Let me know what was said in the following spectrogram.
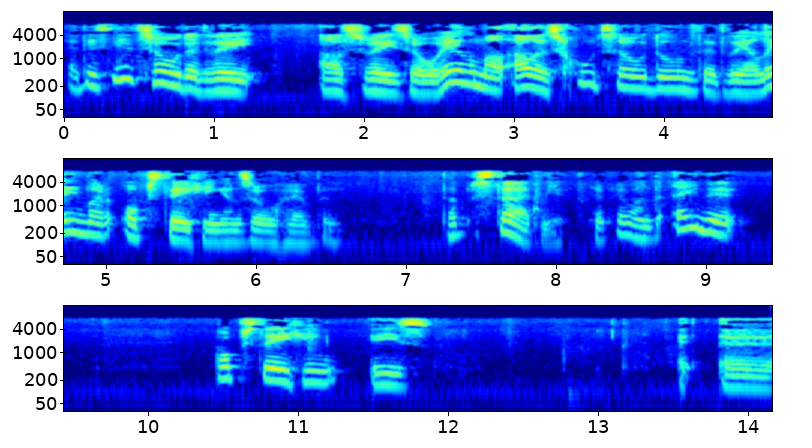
het is niet zo dat wij, als wij zo helemaal alles goed zouden doen, dat wij alleen maar opstijgingen zo hebben. Dat bestaat niet. Want de ene opstijging is uh,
